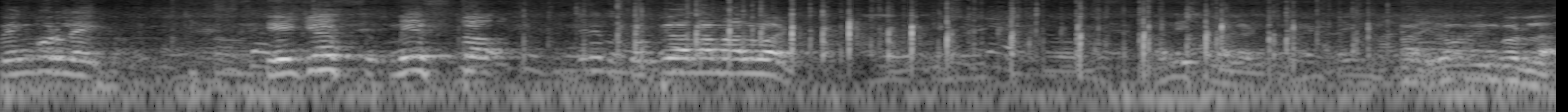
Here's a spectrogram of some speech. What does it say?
वेंगुर्ले. तेजस मेस्त टोपीवाला मालवण. अनिश मालवण ह्यो वेंगुर्ला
